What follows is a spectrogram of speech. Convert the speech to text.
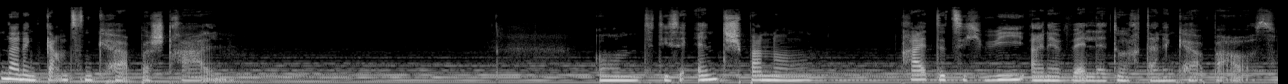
in deinen ganzen Körper strahlen. Und diese Entspannung breitet sich wie eine Welle durch deinen Körper aus.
